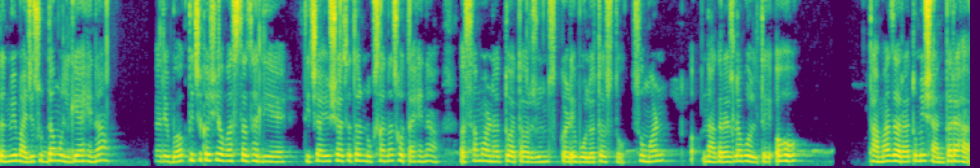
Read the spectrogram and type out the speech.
तन्वी माझीसुद्धा मुलगी आहे ना? अरे बघ तिची कशी अवस्था झाली आहे? तिच्या आयुष्याचं तर नुकसानच होत आहे ना? असं म्हणत तो आता अर्जुनकडे बोलत असतो. सुमन नागराजला बोलते. अहो. थांबा जरा तुम्ही शांत राहा.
